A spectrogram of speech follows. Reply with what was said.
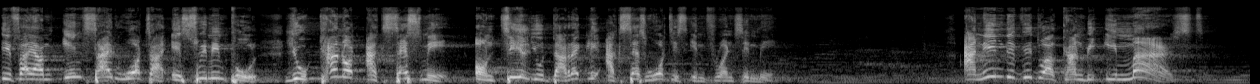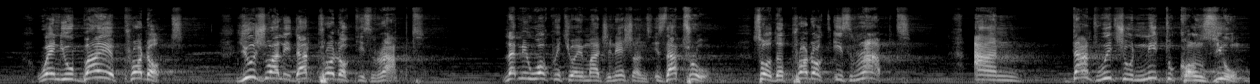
If I am inside water a swimming pool you cannot access me until you directly access what is influencing me. An individual can be immersed. When you buy a product usually that product is wrapped. Let me work with your imaginations. Is that true? So the product is wrapped and that which you need to consume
